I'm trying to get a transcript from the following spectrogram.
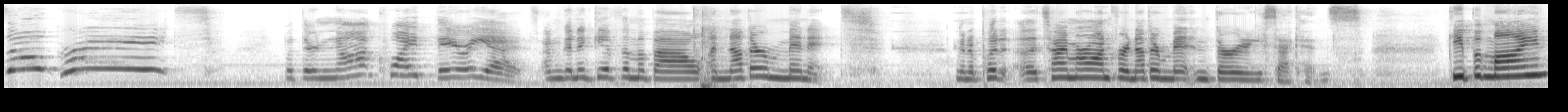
so great! But they're not quite there yet. I'm gonna give them about another minute. I'm gonna put a timer on for another minute and 30 seconds. Keep in mind,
